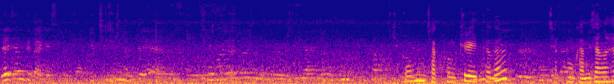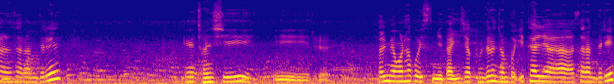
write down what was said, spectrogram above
레전드가 계십니다. 60, 70년대 지금 작품 큐레이터가 작품 감상을 하는 사람들의 그 전시를 설명을 하고 있습니다. 이 작품들은 전부 이탈리아 사람들이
